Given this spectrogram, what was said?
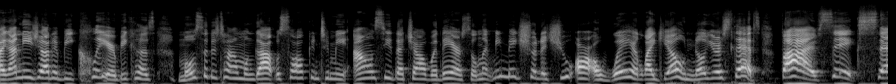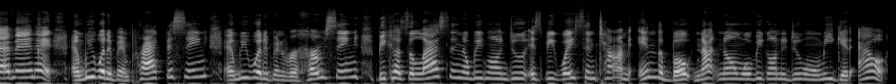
Like, I need y'all to be clear because most of the time when God was talking to me, I don't see that y'all were there. So let me make sure that you are aware. Like, yo, know your steps five, six, seven, eight. And we would have been practicing and we would have been rehearsing because the last thing that we're going to do is be wasting time in the boat, not knowing what we're going to do when we get out.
